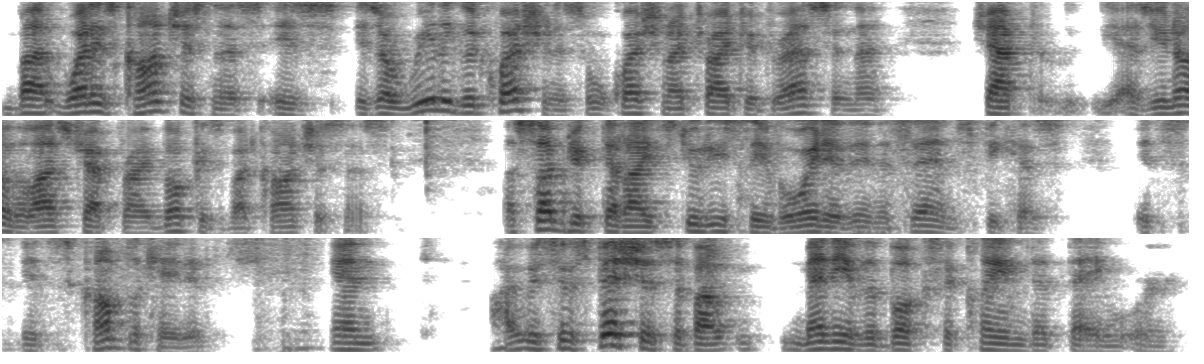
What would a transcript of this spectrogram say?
but what is consciousness is is a really good question. It's a question I tried to address in the chapter. As you know, the last chapter of my book is about consciousness, a subject that I studiously avoided in a sense because it's it's complicated, and I was suspicious about many of the books that claimed that they were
